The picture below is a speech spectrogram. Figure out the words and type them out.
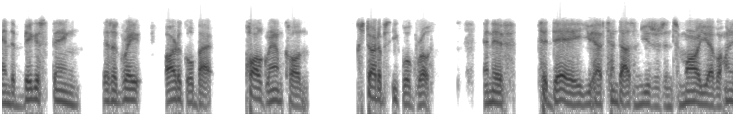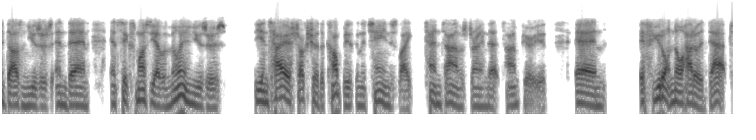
And the biggest thing there's a great article by Paul Graham called Startups Equal Growth. And if today you have 10,000 users and tomorrow you have 100,000 users and then in six months you have a million users, the entire structure of the company is going to change like 10 times during that time period. And if you don't know how to adapt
